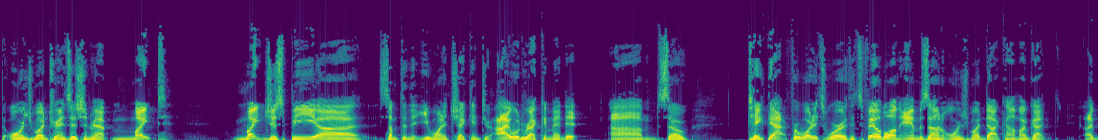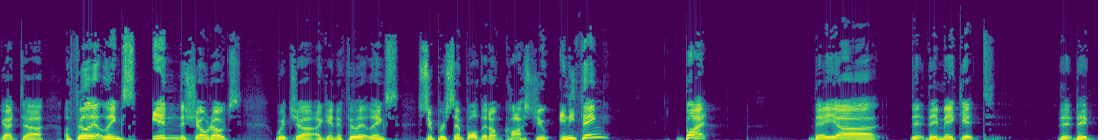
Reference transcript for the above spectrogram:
The orange mud transition wrap might might just be uh, something that you want to check into. I would recommend it. Um, so take that for what it's worth. It's available on Amazon, orangemud.com. I've got I've got uh, affiliate links in the show notes. Which uh, again, affiliate links super simple. They don't cost you anything, but they uh, they, they make it. They, they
